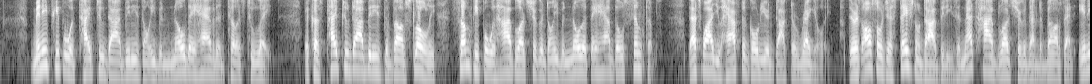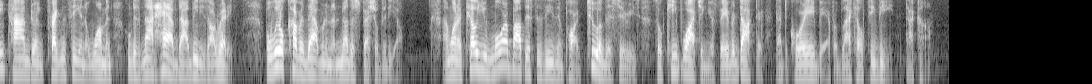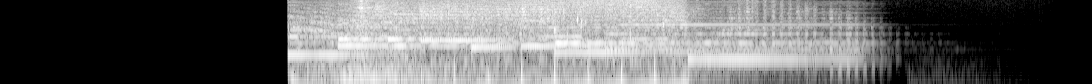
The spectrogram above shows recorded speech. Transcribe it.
Many people with type 2 diabetes don't even know they have it until it's too late. Because type 2 diabetes develops slowly, some people with high blood sugar don't even know that they have those symptoms. That's why you have to go to your doctor regularly. There is also gestational diabetes, and that's high blood sugar that develops at any time during pregnancy in a woman who does not have diabetes already. But we'll cover that one in another special video. I'm going to tell you more about this disease in part two of this series, so keep watching your favorite doctor, Dr. Corey Hebert for BlackHealthTV.com. Thank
